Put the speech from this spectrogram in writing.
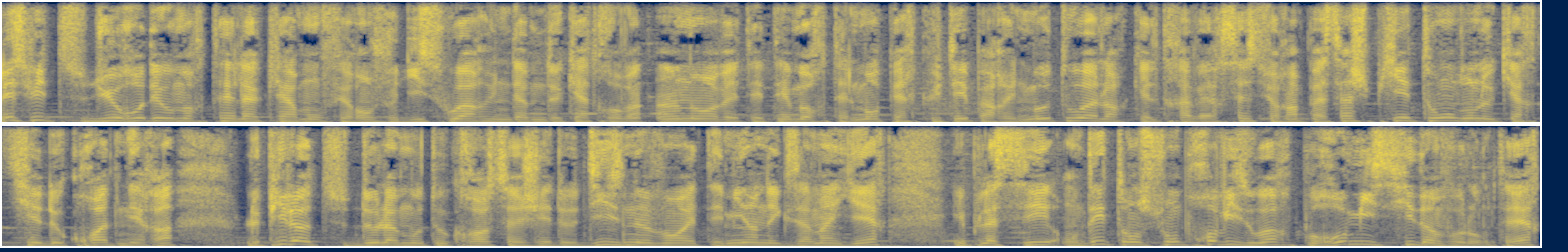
Les suites du rodéo mortel à Clermont-Ferrand jeudi soir. Une dame de 81 ans avait été mortellement percutée par une moto alors qu'elle traversait sur un passage piéton dans le quartier de Croix-de-Néra. Le pilote de la motocross âgé de 19 ans a été mis en examen hier et placé en détention provisoire pour homicide involontaire.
